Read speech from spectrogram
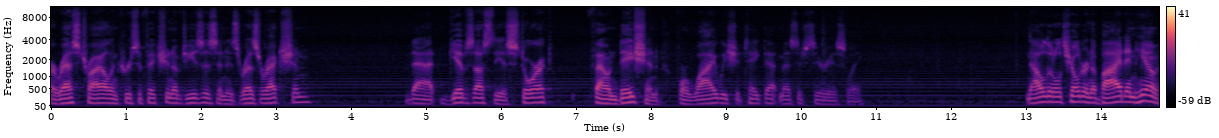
arrest, trial, and crucifixion of Jesus and his resurrection that gives us the historic foundation for why we should take that message seriously. Now, little children, abide in him,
